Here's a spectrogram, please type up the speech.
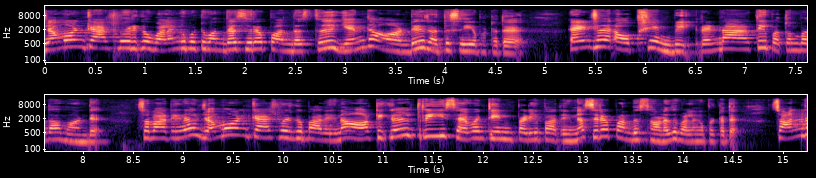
ஜம்மு அண்ட் காஷ்மீருக்கு வழங்கப்பட்டு வந்த சிறப்பு அந்தஸ்து எந்த ஆண்டு ரத்து செய்யப்பட்டது? ஆன்சர் ஆப்ஷன் பி ரெண்டாயிரத்தி பத்தொன்பதாம் ஆண்டு. ஸோ பார்த்தீங்கன்னா ஜம்மு அண்ட் காஷ்மீருக்கு பார்த்தீங்கன்னா ஆர்டிகல் த்ரீ செவன்டீன் படி பார்த்தீங்கன்னா சிறப்பு அந்தஸ்தானது வழங்கப்பட்டது. ஸோ அந்த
